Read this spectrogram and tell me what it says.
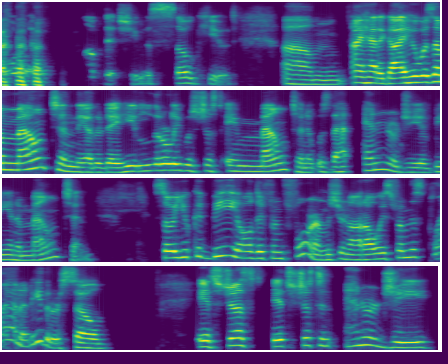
loved it. She was so cute. Um, I had a guy who was a mountain the other day. He literally was just a mountain. It was that energy of being a mountain. So you could be all different forms. You're not always from this planet either. So it's just it's just an energy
